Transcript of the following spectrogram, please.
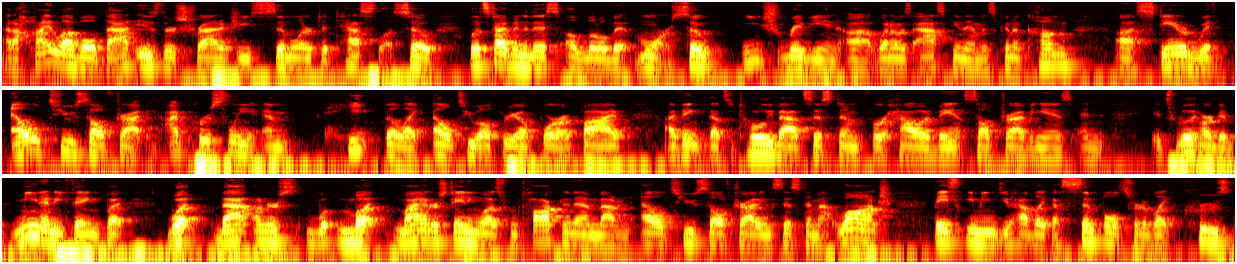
at a high level, that is their strategy similar to Tesla. So, let's dive into this a little bit more. So, each Rivian, uh, when I was asking them, is going to come uh, standard with L2 self driving. I personally am hate the like L2, L3, L4, L5. I think that's a totally bad system for how advanced self driving is, and it's really hard to mean anything. But what that under what my understanding was from talking to them about an L2 self driving system at launch basically means you have like a simple sort of like cruise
